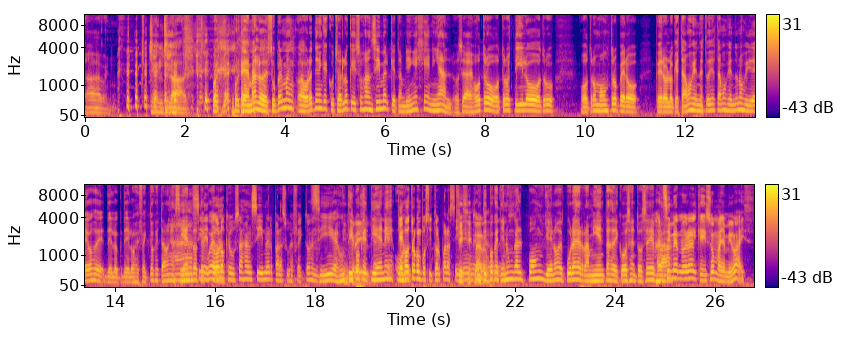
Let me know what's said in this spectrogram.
Ah, bueno. Claro. Porque, porque además lo de Superman, ahora tienen que escuchar lo que hizo Hans Zimmer, que también es genial. O sea, es otro, otro estilo, otro, otro monstruo, pero, pero lo que estamos viendo, estos días estamos viendo unos videos de, de, lo- de los efectos que estaban Ah, haciendo. sí, ¿te de acuerdas? todo lo que usa Hans Zimmer para sus efectos. En, Sí, es un tipo que tiene que es un- otro compositor para cine. sí, claro. un tipo que tiene un galpón lleno de puras herramientas de cosas, entonces va- Hans Zimmer no era el que hizo Miami Vice.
